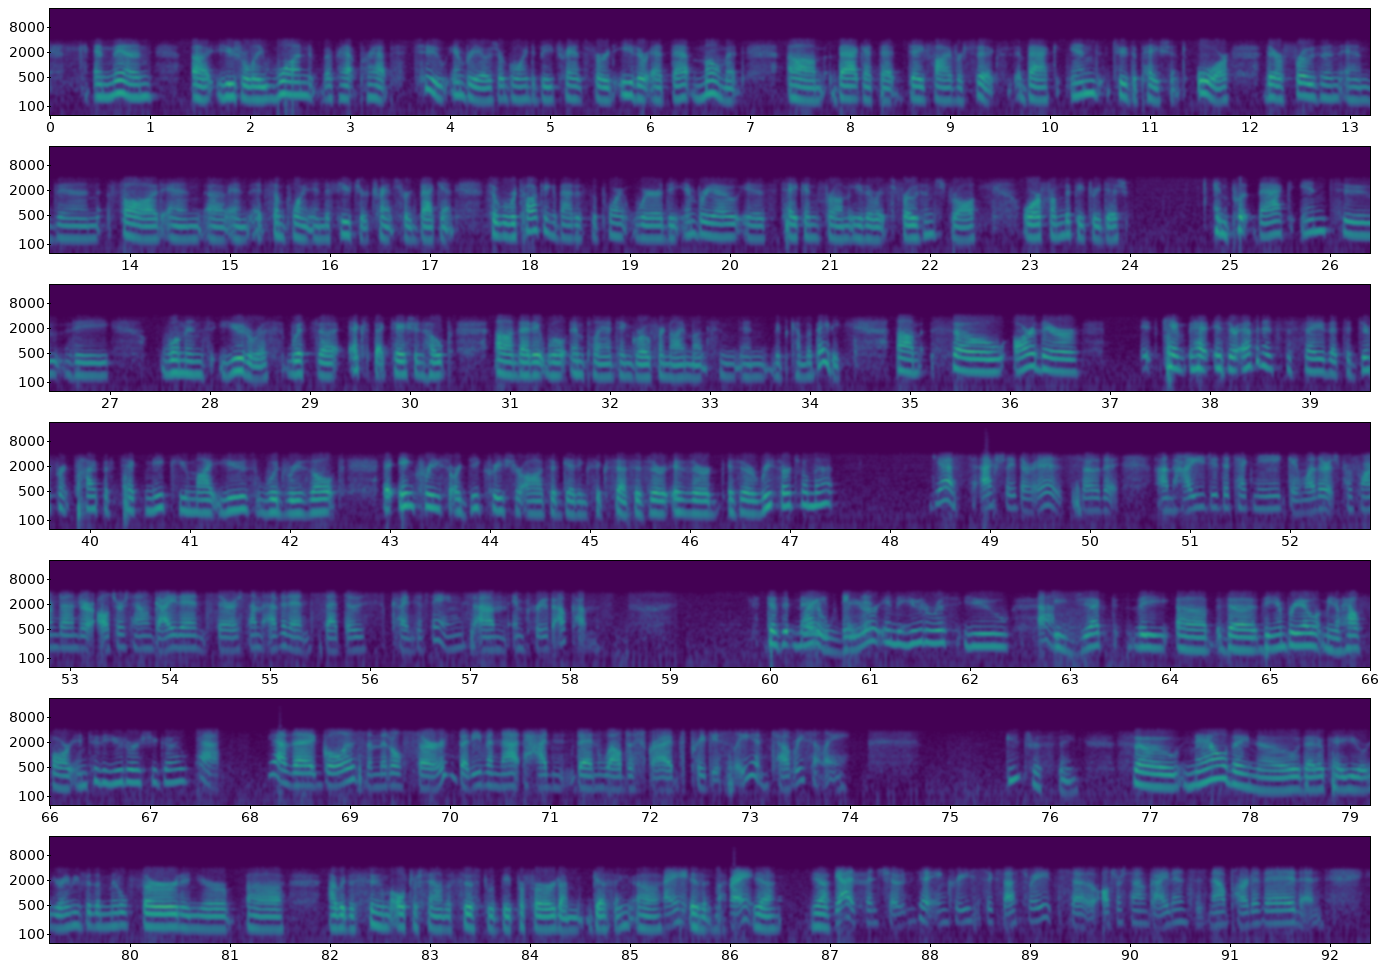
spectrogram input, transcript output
and then uh, usually one, perhaps two embryos are going to be transferred either at that moment, um, back at that day five or six, back into the patient, or they're frozen and then thawed and uh, and at some point in the future transferred back in. So what we're talking about is the point where the embryo is taken from either its frozen straw or from the petri dish and put back into the woman's uterus with the expectation, hope uh, that it will implant and grow for nine months and, and become a baby. Um, so, are there can, is there evidence to say that the different type of technique you might use would result uh, increase or decrease your odds of getting success? Is there is there is there research on that? Yes, actually there is. So that um, how you do the technique and whether it's performed under ultrasound guidance, there is some evidence that those kinds of things um, improve outcomes. Does it matter where, where in the uterus you ah. eject the uh, the the embryo? I mean, how far into the uterus you go? Yeah. Yeah, the goal is the middle third, but even that hadn't been well described previously until recently. Interesting. So now they know that okay, you're you're aiming for the middle third, and you're uh, I would assume ultrasound assist would be preferred. I'm guessing. Uh, right. Is it? Right. Yeah. Yeah. Yeah, it's been shown to increase success rates. So ultrasound guidance is now part of it, and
